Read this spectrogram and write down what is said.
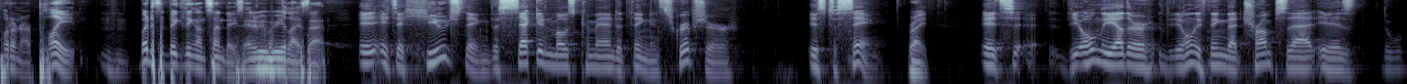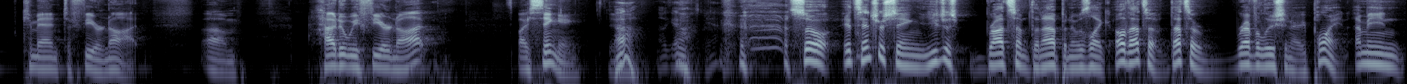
put on our plate, but it's a big thing on Sundays, and we realize that. It, it's a huge thing. The second most commanded thing in scripture is to sing. Right. It's the only other the only thing that trumps that is the command to fear not. Um, how do we fear not? It's by singing. Ah. Okay. So it's interesting. You just brought something up, and it was like, oh, that's a that's a revolutionary point. I mean,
